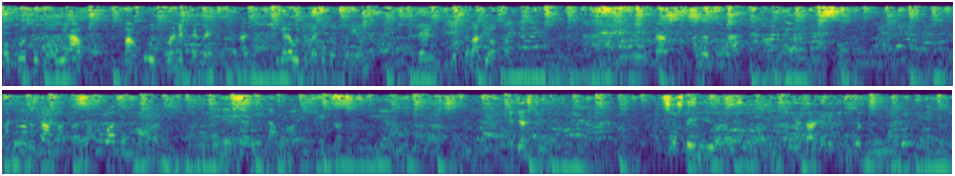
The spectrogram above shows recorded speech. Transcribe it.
okro soup or we have banku with grounded pepper Okay. together with tomatoes and onions, then the tilapia or something. So that's I'm gonna do that. Okay. I can understand that though. If you're working hard, you need to eat that much. Just to sustain you and also get that energy to work for. Yeah,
